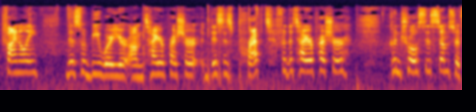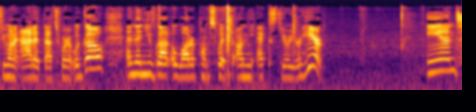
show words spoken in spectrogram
Finally, this would be where your um, tire pressure, this is prepped for the tire pressure control system. So if you want to add it, that's where it would go. And then you've got a water pump switch on the exterior here. And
